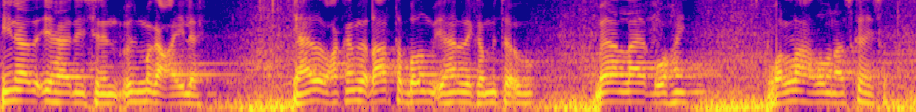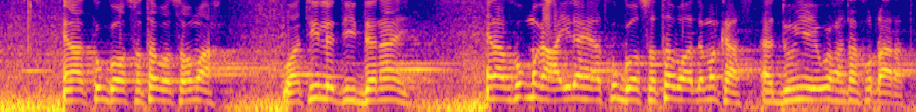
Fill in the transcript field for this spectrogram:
Inaad ihaanaysanin magaca ilaahay. Yahanada waxaa ka mid ah dhaarta badan yahanada ka mid tahay meelan laayiq u ahayn. Wallahi aduna iska haysato inaad ku goosataba soo ma ah waa tii la diidanaay inaad ku magaca ilaahay aad ku goosataba aad markaas adduunyo iyo intaad ku dhaarato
